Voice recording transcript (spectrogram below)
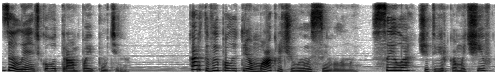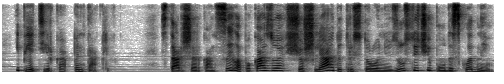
Зеленського, Трампа і Путіна. Карти випали трьома ключовими символами: сила, четвірка мечів і п'ятірка пентаклів. Старший аркан сила показує, що шлях до тристоронньої зустрічі буде складним,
